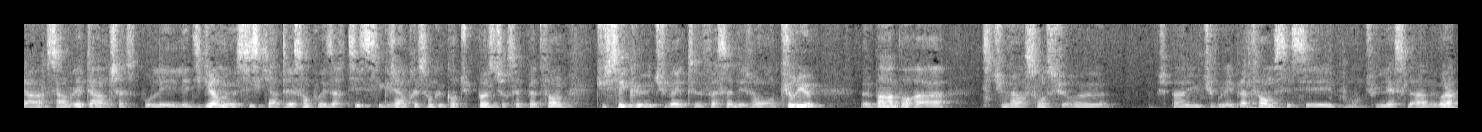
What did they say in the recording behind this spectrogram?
un, un vrai terrain de chasse pour les, les diggers, mais aussi ce qui est intéressant pour les artistes, c'est que j'ai l'impression que quand tu postes sur cette plateforme, tu sais que tu vas être face à des gens curieux par Mm. rapport à si tu mets un son sur sais pas, YouTube ou les plateformes, c'est, c'est bon, tu le laisses là, mais voilà.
